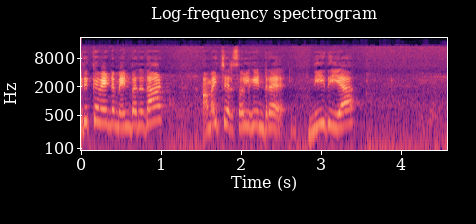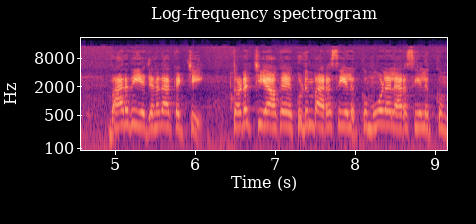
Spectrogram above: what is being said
இருக்க வேண்டும் என்பதுதான் அமைச்சர் சொல்கின்ற நீதியா? பாரதிய ஜனதா கட்சி தொடர்ச்சியாக குடும்ப அரசியலுக்கும் ஊழல் அரசியலுக்கும்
